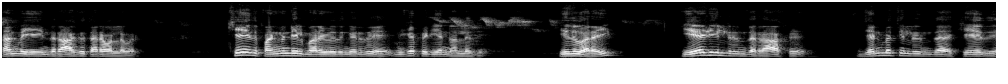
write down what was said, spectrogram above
தன்மையை இந்த ராகு தரவல்லவர் கேது பன்னெண்டில் மறைவதுங்கிறது மிகப்பெரிய நல்லது. இதுவரை ஏழில் இருந்த ராகு ஜென்மத்தில் இருந்த கேது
